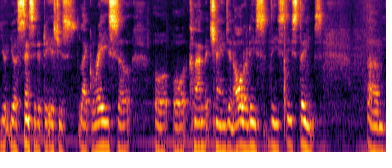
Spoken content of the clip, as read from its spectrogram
you're, you're sensitive to issues like race or, or, or climate change and all of these these these things. Um,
